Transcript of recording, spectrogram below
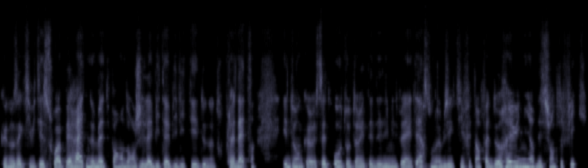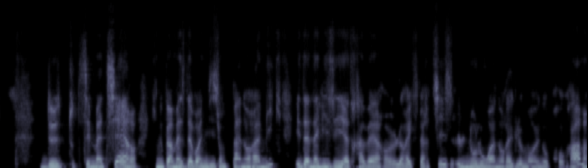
que nos activités soient pérennes, ne mettent pas en danger l'habitabilité de notre planète. Et donc, euh, cette haute autorité des limites planétaires, son objectif est en fait de réunir des scientifiques de toutes ces matières qui nous permettent d'avoir une vision panoramique et d'analyser à travers leur expertise nos lois, nos règlements et nos programmes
